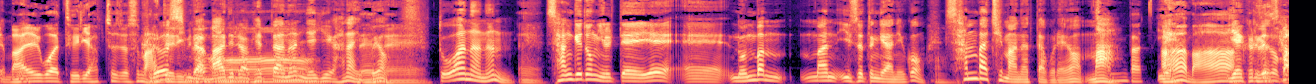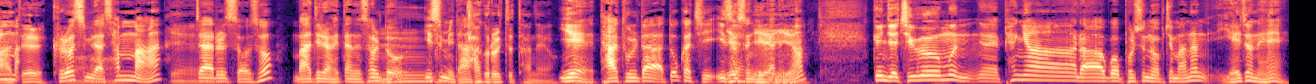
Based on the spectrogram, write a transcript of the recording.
때문에 말과 들이 합쳐져서 그렇습니다. 마들이라고 어. 했다는 얘기가 하나 있고요. 네네. 또 하나는 네. 상계동 일대에 에, 논밭만 있었던 게 아니고 산밭이 많았다고 그래요. 마. 어. 산밭. 아, 마. 예, 그래서, 그래서 산마. 마들. 그렇습니다. 어. 산마자를 써서 마들이라고 했다는 설도 음, 있습니다. 다 그럴 듯하네요. 예, 다 둘 다 똑같이 예, 있었으니까요. 예, 예. 그 이제 지금은 예, 평야라고 볼 수는 없지만은 예전에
